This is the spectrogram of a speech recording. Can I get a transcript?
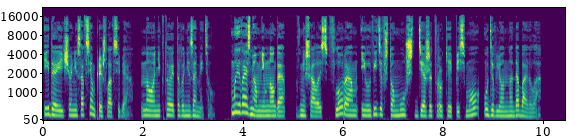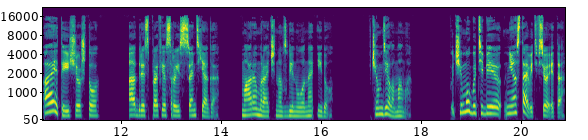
Ида еще не совсем пришла в себя, но никто этого не заметил. «Мы возьмем немного», — вмешалась Флора и, увидев, что муж держит в руке письмо, удивленно добавила. «А это еще что?» «Адрес профессора из Сантьяго». Мара мрачно взглянула на Иду. «В чем дело, мама?» «Почему бы тебе не оставить все это?»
